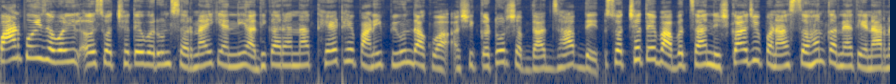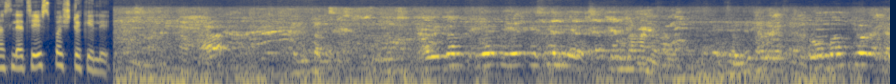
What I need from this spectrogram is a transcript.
पाणपोई जवळील अस्वच्छतेवरून सरनाईक यांनी अधिकाऱ्यांना थेट हे पाणी पिऊन दाखवा अशी कठोर शब्दात झाप देत स्वच्छतेबाबतचा निष्काळजीपणा सहन करण्यात येणार नसल्याचे स्पष्ट केले. और इधर ये ये किसके लिए है तो बंद क्यों रखा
